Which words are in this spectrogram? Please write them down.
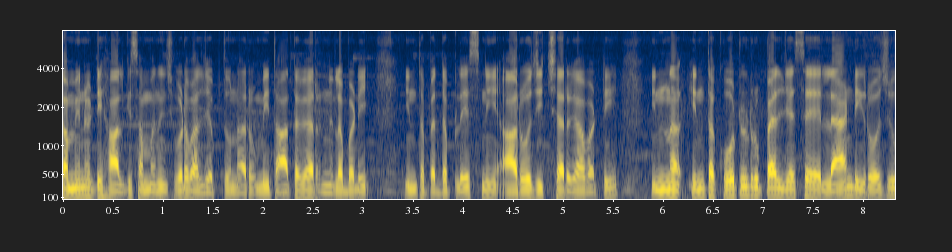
కమ్యూనిటీ హాల్కి సంబంధించి కూడా వాళ్ళు చెప్తున్నారు. మీ తాతగారు నిలబడి ఇంత పెద్ద ప్లేస్ని ఆ రోజు ఇచ్చారు కాబట్టి ఇన్న ఇంత కోట్ల రూపాయలు చేసే ల్యాండ్ ఈరోజు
